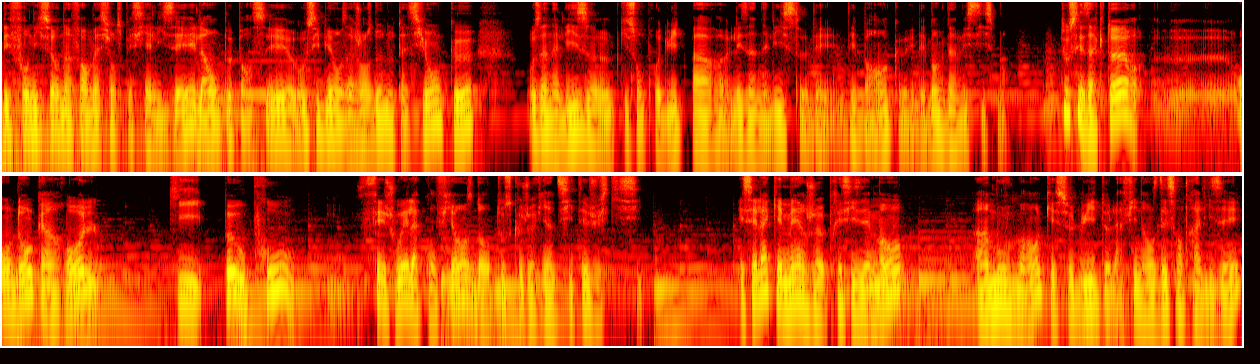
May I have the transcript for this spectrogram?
des fournisseurs d'informations spécialisées. Là, on peut penser aussi bien aux agences de notation que aux analyses euh, qui sont produites par les analystes des, banques et des banques d'investissement. Tous ces acteurs ont donc un rôle qui, peu ou prou, fait jouer la confiance dans tout ce que je viens de citer jusqu'ici. Et c'est là qu'émerge précisément un mouvement qui est celui de la finance décentralisée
